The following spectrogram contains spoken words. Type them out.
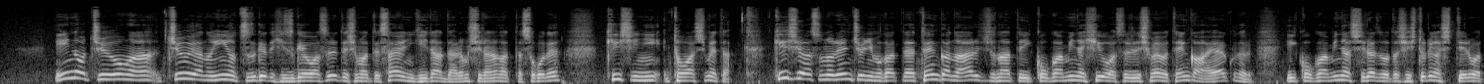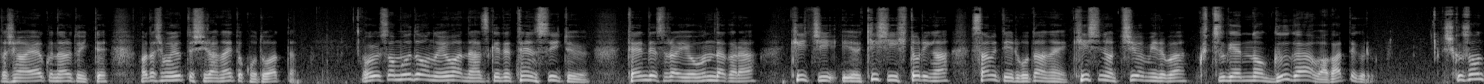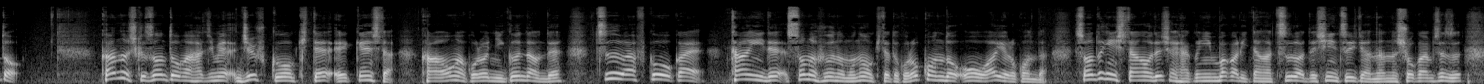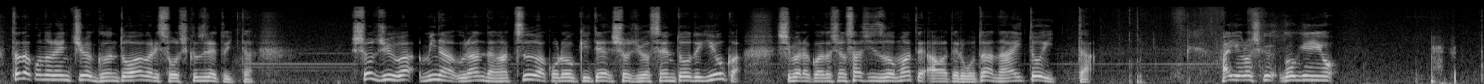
陰の中央が昼夜の陰を続けて日付を忘れてしまって左右に聞いたのは誰も知らなかった。そこで、騎士に戸は閉めた。騎士はその連中に向かって天下の主となって一国が皆火を忘れてしまえば天下が危うくなる。一国が皆知らず私一人が知っている私が危うくなると言って、私もよって知らないと断った。およそ無道の世は名付けて天水という。天ですら呼ぶんだから、騎士、騎士一人が冷めていることはない。騎士の地を見れば、屈原の具が分かってくる。祝尊と、漢の祝尊党がはじめ、呪服を着て謁見した。漢王がこれを憎んだので、通は服を変え、単位でその風のものを着たところ、今度王は喜んだ。その時に従う弟子が100人ばかりいたが、通は弟子については何の紹介もせず、ただこの連中は軍刀上がり総し崩れと言った。諸獣は皆恨んだが、通はこれを聞いて、諸獣は戦闘できようか。しばらく私の指図を待て慌てることはないと言った。はい、よろしく。ごきげんよう。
